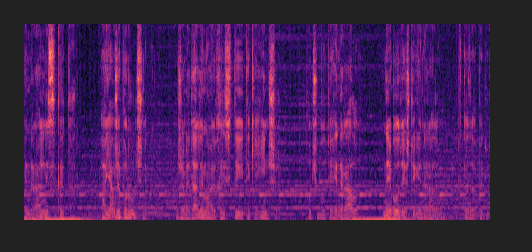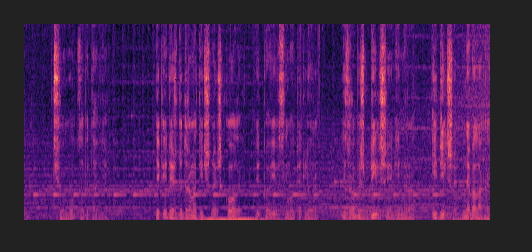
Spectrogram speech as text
генеральний секретар, а я вже поручник. Вже медалі маю, хрести і таке інше. Хочу бути генералом? Не будеш ти генералом, сказав Петлюра. Чому? запитав я. Ти підеш до драматичної школи, відповів Симон Петлюра, і зробиш більше, як генерал. І більше не балакай.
